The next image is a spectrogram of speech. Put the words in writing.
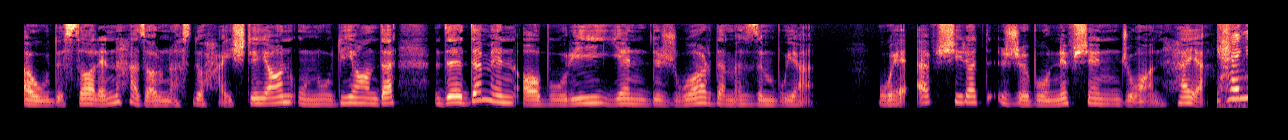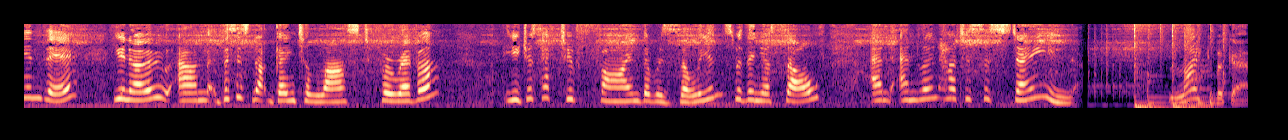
او د سالن هزارون است و حیشتیان و نودیان ده د دمن آبوری ین دجوار دم زنبویا و اف شیرت جبو نفشن جوان هیا Hang in there. You know, um, this is not going to last forever. You just have to find the resilience within yourself and, and learn how to sustain. لایک بکه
